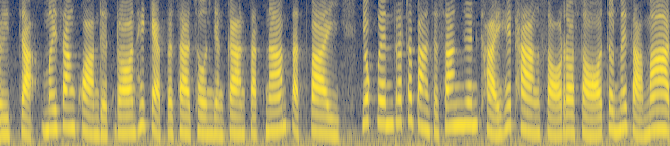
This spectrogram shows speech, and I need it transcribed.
ยจะไม่สร้างความเดือดร้อนให้แก่ประชาชนอย่างการตัดน้ำตัดไฟ ยกเว้นรัฐบาลจะสร้างเงื่อนไขให้ทางสรสจนไม่สามารถ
